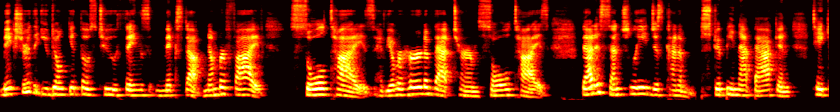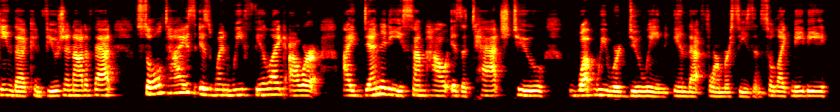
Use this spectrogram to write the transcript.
make sure that you don't get those two things mixed up. Number five, soul ties. Have you ever heard of that term, soul ties? That essentially just kind of stripping that back and taking the confusion out of that. Soul ties is when we feel like our identity somehow is attached to what we were doing in that former season. So, like maybe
